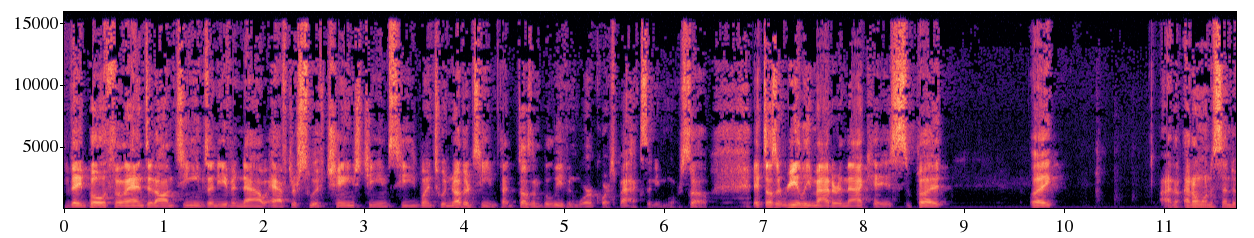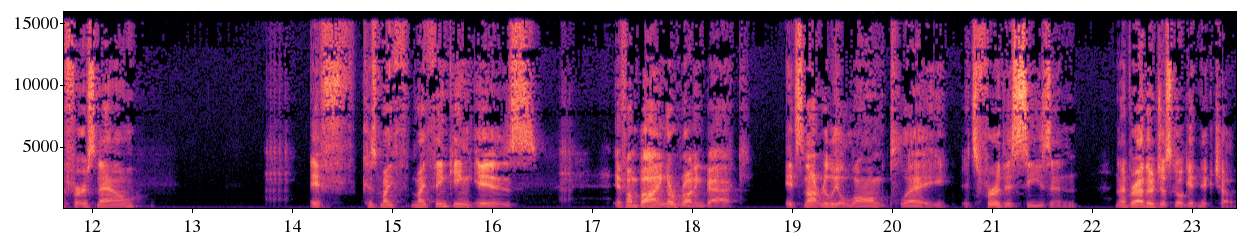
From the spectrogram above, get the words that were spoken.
they both landed on teams. And even now, after Swift changed teams, he went to another team that doesn't believe in workhorse backs anymore. So it doesn't really matter in that case. But like, I I don't want to send a first now. If because my my thinking is, if I'm buying a running back, it's not really a long play. It's for this season, and I'd rather just go get Nick Chubb.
